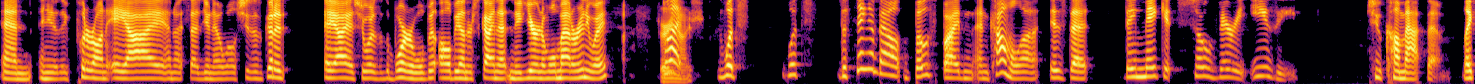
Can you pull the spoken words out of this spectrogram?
And, and, you know, they've put her on AI. And I said, you know, well, she's as good at AI as she was at the border. We'll be, all be under Skynet in a year and it won't matter anyway. very but- nice what's what's the thing about both Biden and Kamala is that they make it so very easy to come at them. Like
